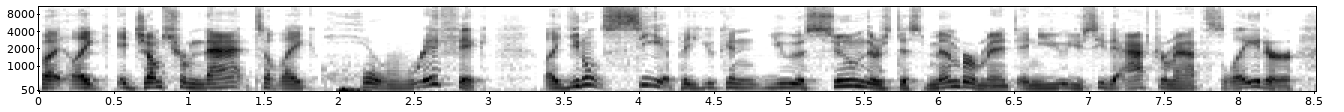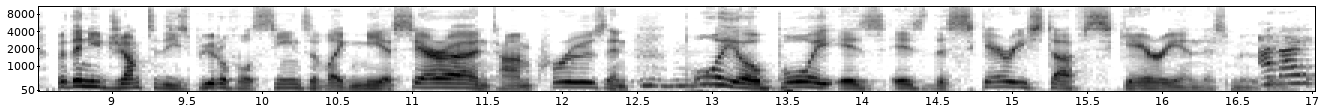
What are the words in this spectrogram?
but like it jumps from that to like horrific like you don't see it but you can you assume there's dismemberment and you you see the aftermaths later but then you jump to these beautiful scenes of like mia sara and tom cruise and mm-hmm. boy oh boy is is the scary stuff scary in this movie. And I,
